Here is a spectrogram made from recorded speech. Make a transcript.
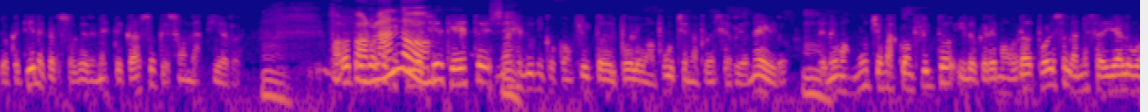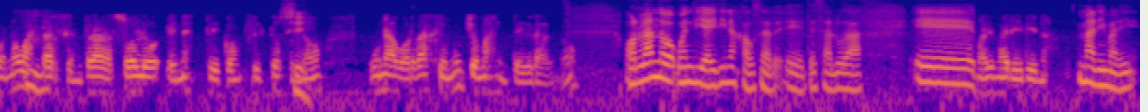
lo que tiene que resolver en este caso, que son las tierras. Mm. Orlando. decir que este no es el único conflicto del pueblo mapuche en la provincia de Río Negro. Mm. Tenemos mucho más conflicto y lo queremos abordar. Por eso la mesa de diálogo no va a mm. estar centrada solo en este conflicto, sino un abordaje mucho más integral, ¿no? Orlando, buen día. Irina Hauser eh, te saluda. Eh, Mari Mari Irina. Mari Mari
